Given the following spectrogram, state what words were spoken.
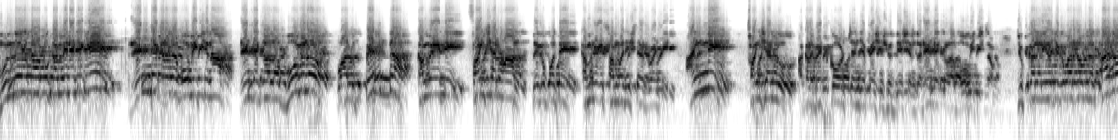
మున్నూరు కాపు కమ్యూనిటీకి రెండెకరాల భూమి ఇచ్చిన రెండెకరాల భూమిలో వాళ్ళు పెద్ద కమ్యూనిటీ ఫంక్షన్ హాల్ లేకపోతే కమ్యూనిటీకి సంబంధించినటువంటి అన్ని ఫంక్షన్లు అక్కడ పెట్టుకోవచ్చు అని చెప్పేసి ఉద్దేశంతో రెండు ఎకరాల భూమి ఇచ్చినాం. జుక్కల నియోజకవర్గంలో కాదు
